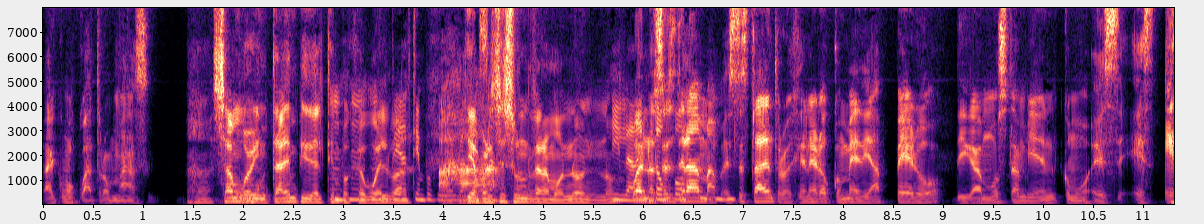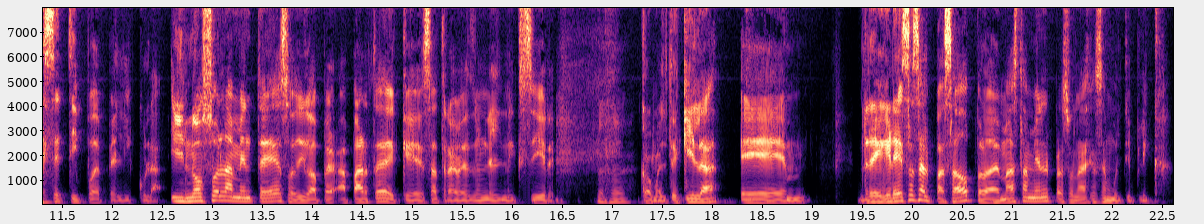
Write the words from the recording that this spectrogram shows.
hay como cuatro más. Ajá. Somewhere in Time, pide el tiempo que vuelva. pide el tiempo que vuelva. Y aparece es un dramonón, ¿no? Bueno, ese es drama. Este está dentro del género comedia, pero digamos también como es, es ese tipo de película. Y no solamente eso, digo, apa- aparte de que es a través de un elixir Ajá. como el tequila, eh, regresas al pasado, pero además también el personaje se multiplica.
